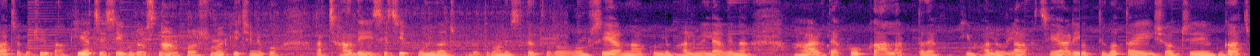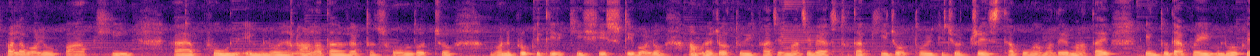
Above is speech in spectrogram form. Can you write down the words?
কাচাকুচির বাকি আছে, সেগুলো স্নান করার সময় কেচে নেব। আর ছাদে এসেছি ফুল গাছগুলো তোমাদের সাথে তো শেয়ার না করলে ভালোই লাগে না। আর দেখো কালারটা দেখো কি ভালো লাগছে? আর সত্যি কথা, এইসব যে গাছপালা বলো, পাখি ফুল, এগুলো যেন আলাদা একটা সৌন্দর্য মানে প্রকৃতির কি সৃষ্টি বলো? আমরা যতই কাজের মাঝে ব্যস্ত থাকি, যতই কিছু স্ট্রেস থাকুক আমাদের মাথায়, কিন্তু দেখো এইগুলোকে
